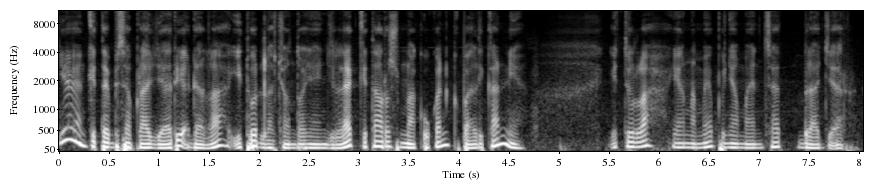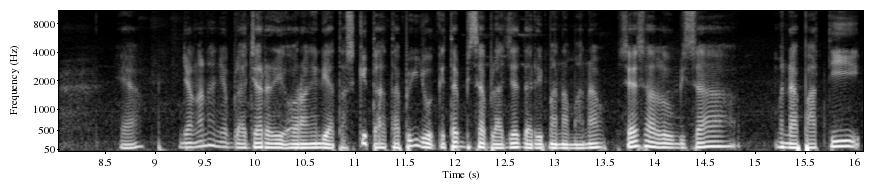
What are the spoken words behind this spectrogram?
Ya yang kita bisa pelajari adalah itu adalah contohnya yang jelek, kita harus melakukan kebalikannya. Itulah yang namanya punya mindset belajar. Ya. Jangan hanya belajar dari orang yang di atas kita, tapi juga kita bisa belajar dari mana-mana. Saya selalu bisa mendapati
